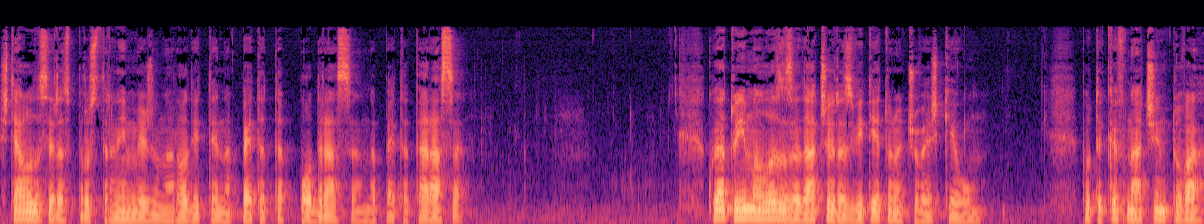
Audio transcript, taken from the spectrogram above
щяло да се разпространи между народите на петата подраса, на петата раса, която имала за задача развитието на човешкия ум. По такъв начин това,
